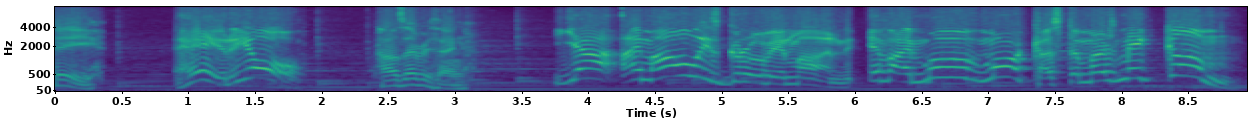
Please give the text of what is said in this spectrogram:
Hey, Hey, Ryo! how's everything? Yeah, I'm always grooving, man. If I move, more customers may come.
